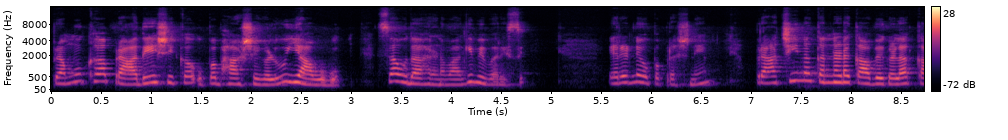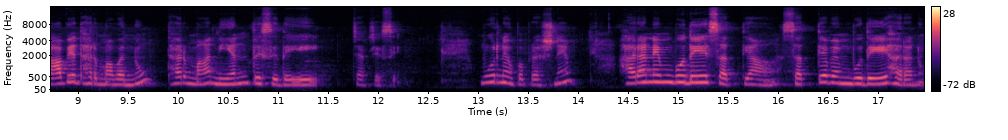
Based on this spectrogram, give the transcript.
ಪ್ರಮುಖ ಪ್ರಾದೇಶಿಕ ಉಪಭಾಷೆಗಳು ಯಾವುವು? ಸ ಉದಾಹರಣವಾಗಿ ವಿವರಿಸಿ. ಎರಡನೇ ಉಪಪ್ರಶ್ನೆ, ಪ್ರಾಚೀನ ಕನ್ನಡ ಕಾವ್ಯಗಳ ಕಾವ್ಯಧರ್ಮವನ್ನು ಧರ್ಮ ನಿಯಂತ್ರಿಸಿದೆಯೇ? ಚರ್ಚಿಸಿ. ಮೂರನೇ ಉಪಪ್ರಶ್ನೆ, ಹರನೆಂಬುದೇ ಸತ್ಯ, ಸತ್ಯವೆಂಬುದೇ ಹರನು.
